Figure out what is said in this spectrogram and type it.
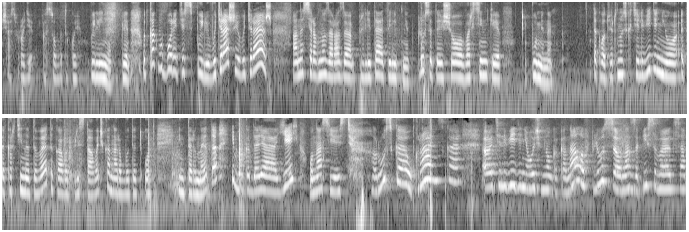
Сейчас вроде особо такой пыли нет. Блин, вот как вы боретесь с пылью? Вытираешь ее, вытираешь, а она все равно, зараза, прилетает и липнет. Плюс это еще ворсинки пумины. Так вот, вернусь к телевидению. Это картина ТВ, такая вот приставочка, она работает от интернета. И благодаря ей у нас есть русское, украинское э, телевидение, очень много каналов. Плюс у нас записываются,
